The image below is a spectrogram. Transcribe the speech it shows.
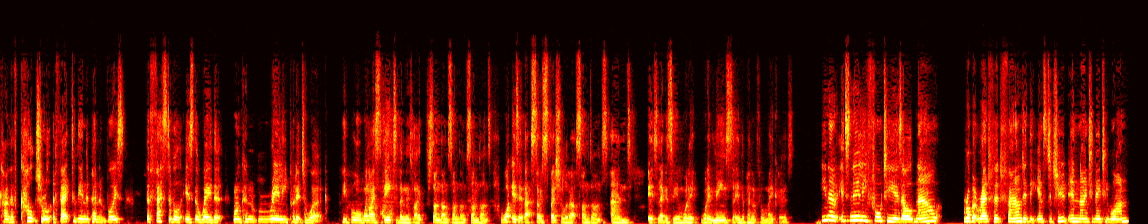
kind of cultural effect of the independent voice, the festival is the way that one can really put it to work. People, when I speak to them, it's like Sundance, Sundance, Sundance. What is it that's so special about Sundance and its legacy and what it what it means to independent filmmakers? You know, it's nearly 40 years old now. Robert Redford founded the Institute in 1981.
